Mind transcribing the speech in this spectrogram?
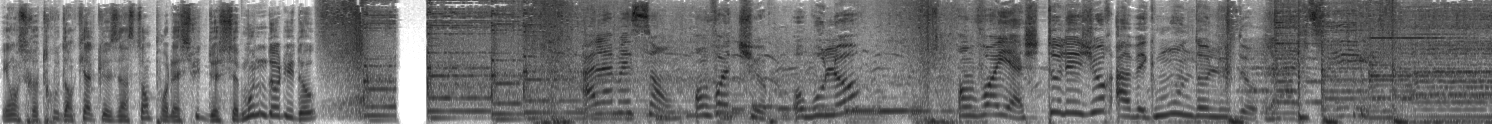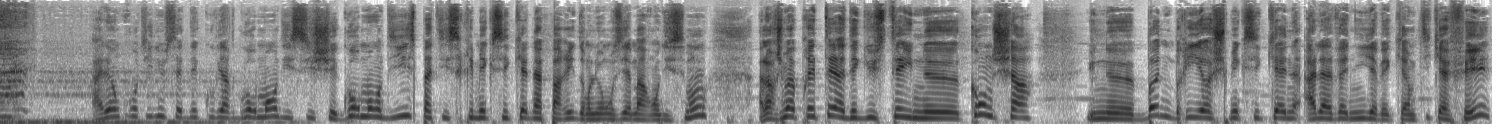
et on se retrouve dans quelques instants pour la suite de ce Mundo Ludo. Maison, en voiture, au boulot, on voyage tous les jours avec Mundo Ludo. Allez, on continue cette découverte gourmande ici chez Gourmandise, pâtisserie mexicaine à Paris dans le 11e arrondissement. Alors je m'apprêtais à déguster une concha, une bonne brioche mexicaine à la vanille avec un petit café.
